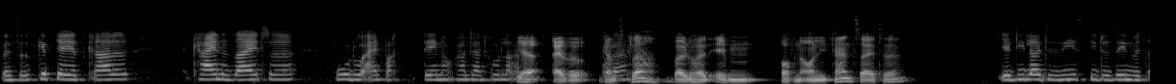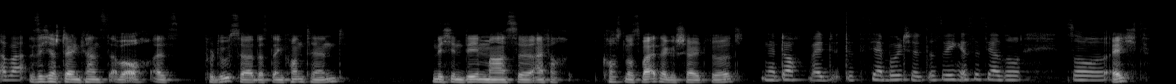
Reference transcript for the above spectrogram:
Weißt du, es gibt ja jetzt gerade keine Seite, wo du einfach den Content hochladen Ja, also ganz Oder? klar, weil du halt eben auf einer OnlyFans-Seite Ja, die Leute siehst, die du sehen willst, aber sicherstellen kannst, aber auch als Producer, dass dein Content nicht in dem Maße einfach kostenlos weitergestellt wird. na doch, weil das ist ja Bullshit. Deswegen ist es ja so, so Echt?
